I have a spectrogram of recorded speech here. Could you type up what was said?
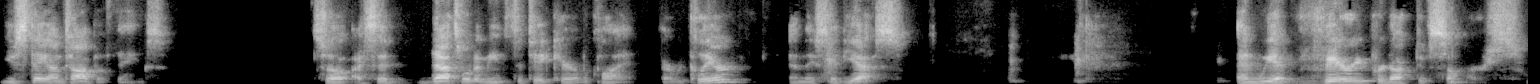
you stay on top of things. So I said, that's what it means to take care of a client. Are we clear? And they said, yes. And we had very productive summers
